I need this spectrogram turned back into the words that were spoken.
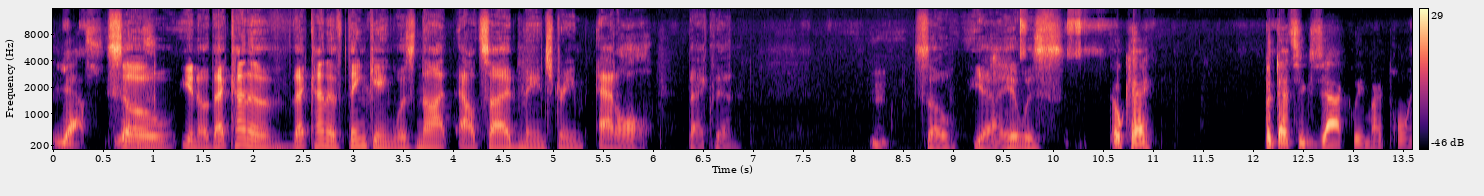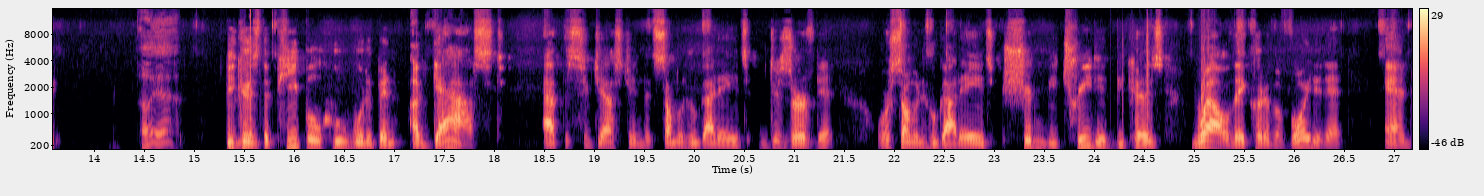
yes. So you know that kind of that kind of thinking was not outside mainstream at all back then. Hmm. So yeah, it was. okay, but that's exactly my point. Oh yeah, because the people who would have been aghast at the suggestion that someone who got AIDS deserved it or someone who got AIDS shouldn't be treated because, well, they could have avoided it and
